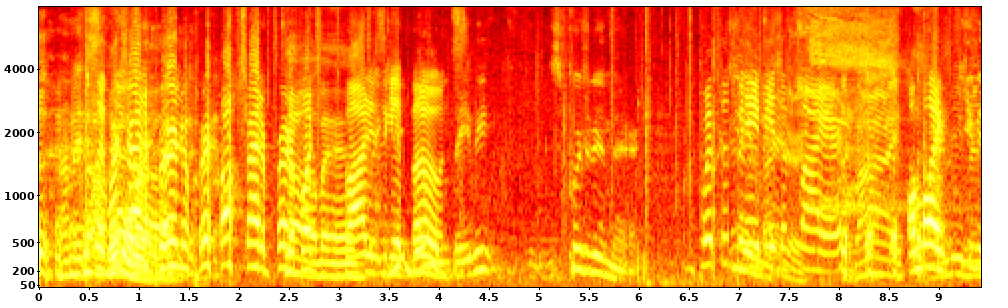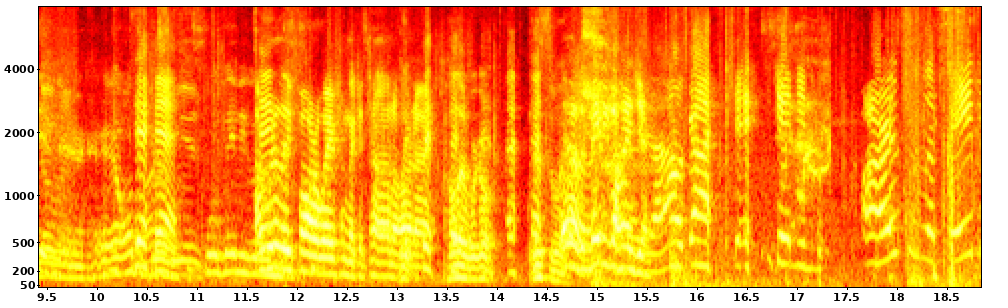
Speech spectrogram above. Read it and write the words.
I'm It's like we're trying to burn. We're all trying to burn a bunch man. of bodies to get Keep going, bones. baby. Just push it in there. Put the baby in the fire. Bye. I'm like- Get in there. I want Yeah. the full baby. I'm really far away from the katana, aren't I? Hold on, we're going this Oh, way. there's a baby behind you. Oh god, it's getting in the Ours is a baby.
